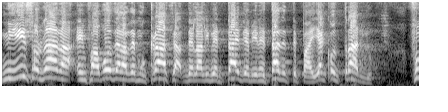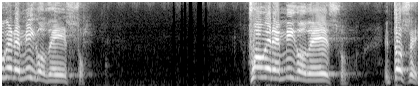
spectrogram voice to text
Ni hizo nada en favor de la democracia, de la libertad y del bienestar de este país. Al contrario, fue un enemigo de eso. Fue un enemigo de eso. Entonces,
